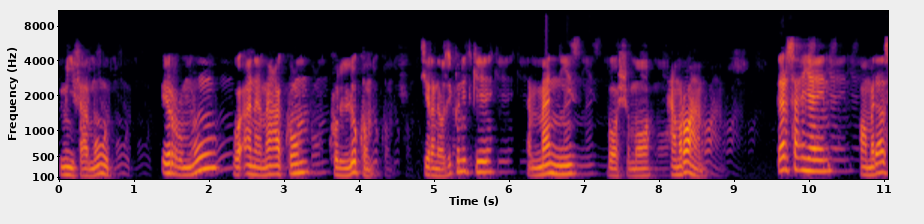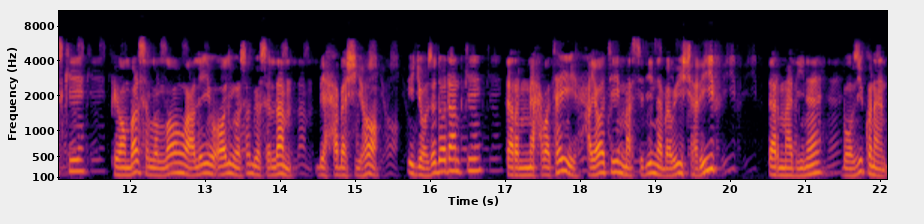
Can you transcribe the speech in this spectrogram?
میفرمود ارمو و انا معکم کلکم. تیراندازی کنید که من نیز با شما همراهم. در صحیحین آمده است که پیامبر صلی الله علیه و آله و سلم به حبشی ها اجازه دادند که در محوطه حیات مسجد نبوی شریف در مدینه بازی کنند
